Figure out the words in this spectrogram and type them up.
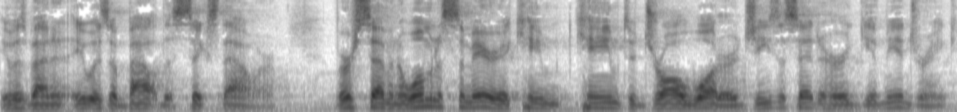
It was about it was about the sixth hour. Verse seven: A woman of Samaria came came to draw water. Jesus said to her, "Give me a drink."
